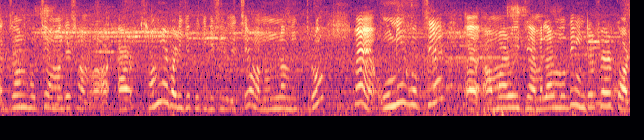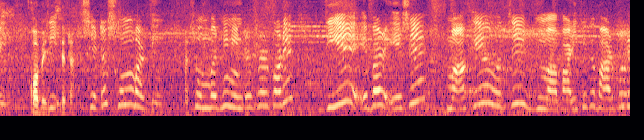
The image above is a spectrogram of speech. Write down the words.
একজন হচ্ছে আমাদের সামনের বাড়ি যে প্রতিবেশী রয়েছে অনন্যা মিত্র হ্যাঁ উনি হচ্ছে আমার ওই ঝামেলার মধ্যে ইন্টারফেয়ার করে। কবে? সেটা? সেটা সোমবার দিন। সোমবার দিন ইন্টারফেয়ার করে। দিয়ে এবার এসে মাকে হচ্ছে বাড়ি থেকে বার করে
